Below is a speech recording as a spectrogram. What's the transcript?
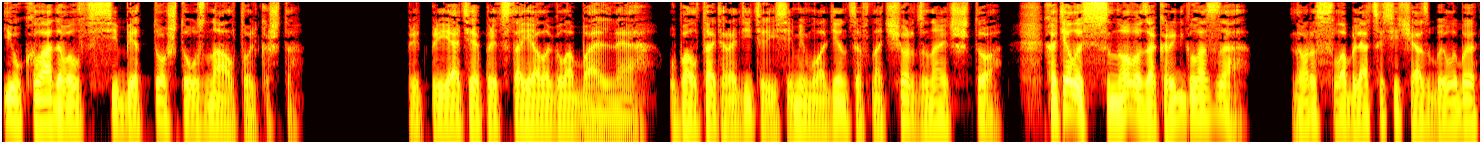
и укладывал в себе то, что узнал только что. Предприятие предстояло глобальное — уболтать родителей семи младенцев на черт знает что. Хотелось снова закрыть глаза. Но расслабляться сейчас было бы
